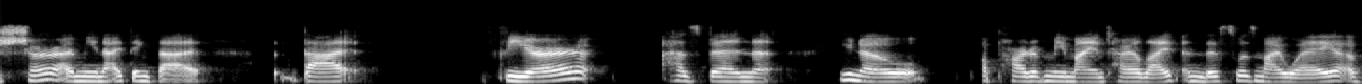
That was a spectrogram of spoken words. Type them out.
Sure. I mean, I think that that fear has been, you know, a part of me my entire life. And this was my way of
